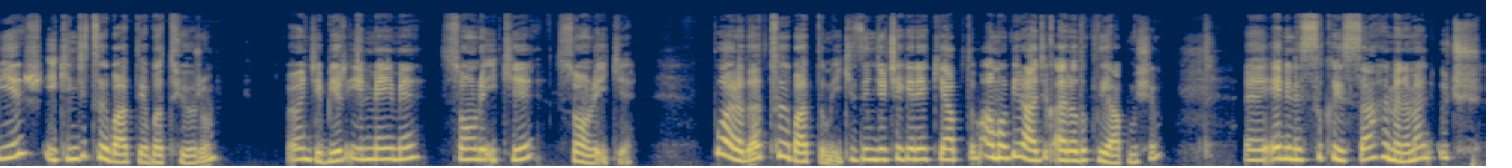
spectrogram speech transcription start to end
Bir ikinci tığ battıya batıyorum. Önce bir ilmeğimi, sonra iki, sonra iki. Bu arada tığ battımı iki zincir çekerek yaptım ama birazcık aralıklı yapmışım. E, eliniz sıkıysa hemen hemen 3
